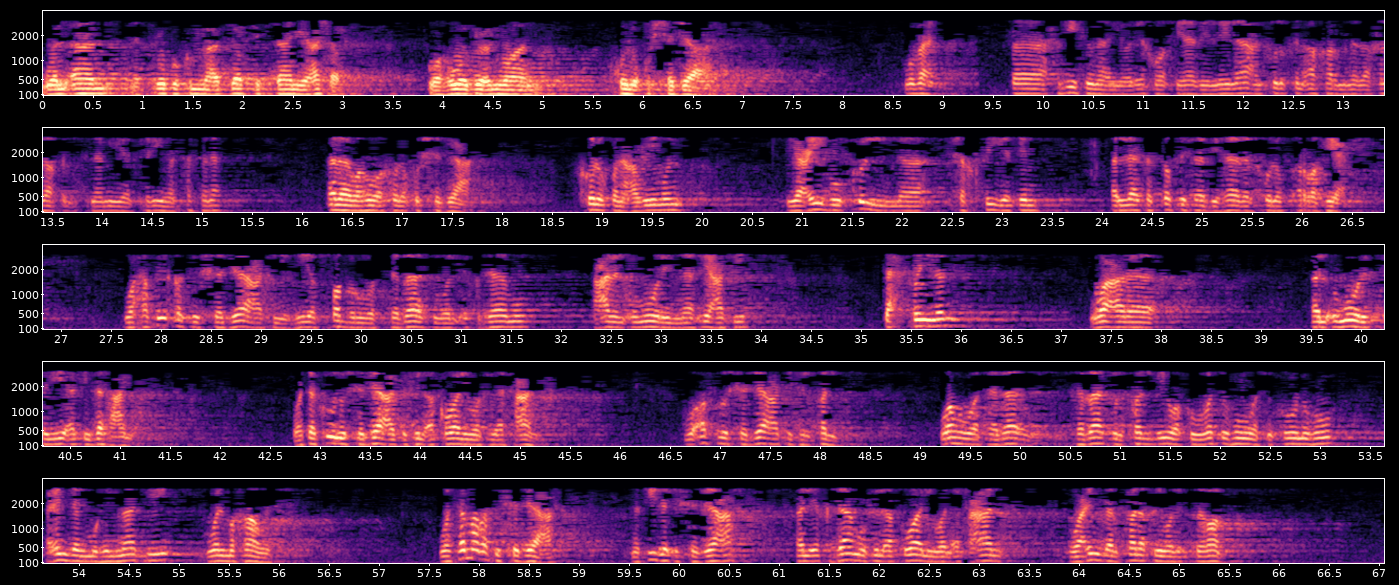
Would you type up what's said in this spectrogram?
والآن نترككم مع الدرس الثاني عشر وهو بعنوان خلق الشجاعة. وبعد فحديثنا أيها الإخوة في هذه الليلة عن خلق آخر من الأخلاق الإسلامية الكريمة الحسنة ألا وهو خلق الشجاعة. خلق عظيم يعيب كل شخصية ألا تتصف بهذا الخلق الرفيع. وحقيقة الشجاعة هي الصبر والثبات والإقدام على الأمور النافعة تحصيلا وعلى الأمور السيئة دفعا. وتكون الشجاعة في الأقوال وفي الأفعال. وأصل الشجاعة في القلب. وهو ثبات القلب وقوته وسكونه عند المهمات والمخاوف. وثمرة الشجاعة نتيجة الشجاعة الإقدام في الأقوال والأفعال وعند القلق والاضطراب.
